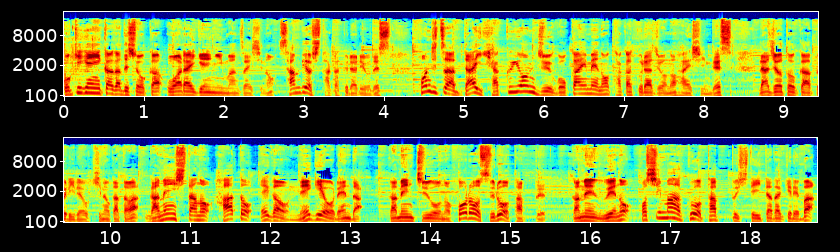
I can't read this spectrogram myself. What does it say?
ご機嫌いかがでしょうか？お笑い芸人漫才師の三拍子高倉涼です。本日は第145回目の高倉城の配信です。ラジオトークアプリでお聞きの方は画面下のハート、笑顔、ネギを連打、画面中央のフォローするをタップ、画面上の星マークをタップしていただければ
